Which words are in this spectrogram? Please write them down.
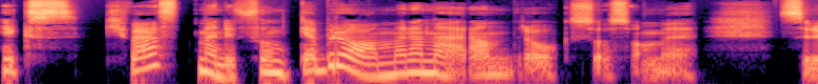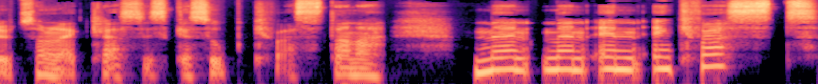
häxkvast, men det funkar bra med de här andra också som eh, ser ut som de där klassiska sopkvastarna. Men, men en, en kvast,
